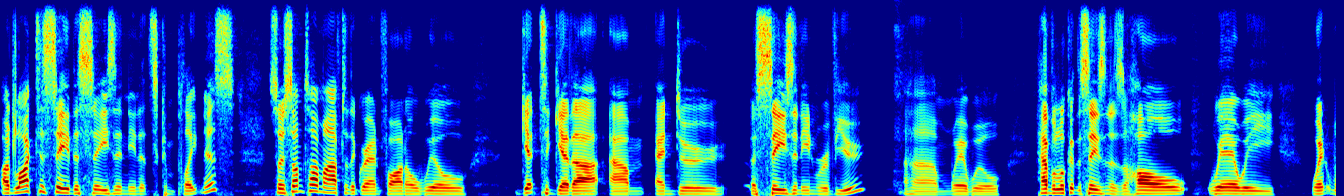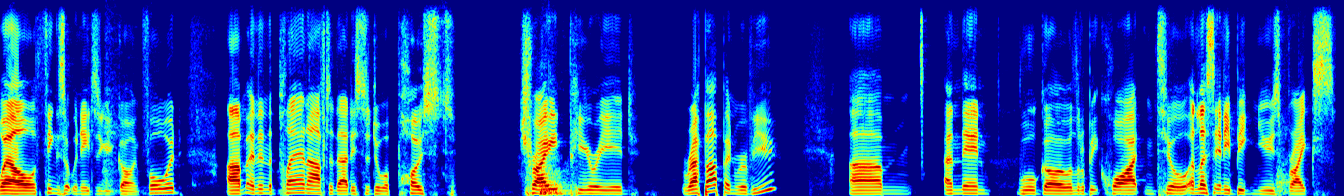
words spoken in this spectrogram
I'd like to see the season in its completeness. So, sometime after the grand final, we'll get together um, and do a season in review, um, where we'll have a look at the season as a whole, where we went well, things that we need to do going forward. Um, and then the plan after that is to do a post trade period wrap up and review. Um, and then we'll go a little bit quiet until, unless any big news breaks,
